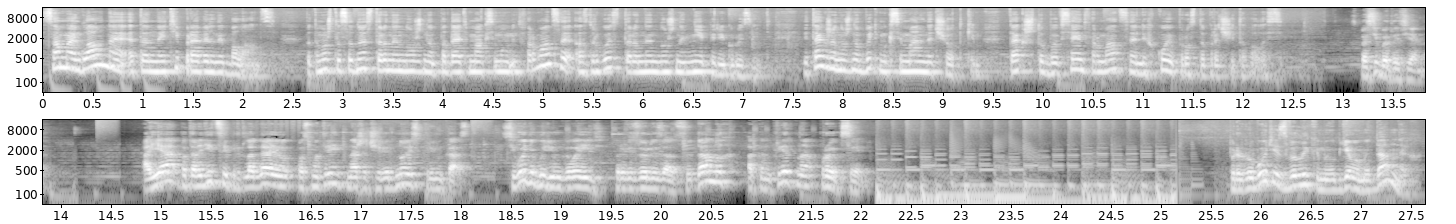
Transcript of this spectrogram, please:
Самое главное – это найти правильный баланс. Потому что, с одной стороны, нужно подать максимум информации, а с другой стороны, нужно не перегрузить. И также нужно быть максимально четким, так, чтобы вся информация легко и просто прочитывалась. Спасибо, Татьяна. А я по традиции предлагаю посмотреть наш очередной скринкаст. Сегодня будем говорить про визуализацию данных, а конкретно про Excel. При роботі з великими об'ємами даних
